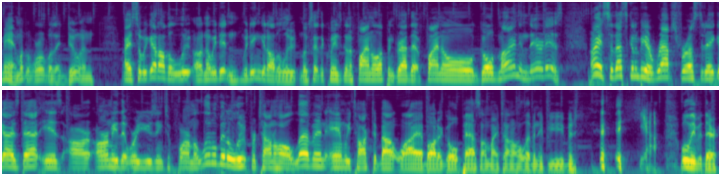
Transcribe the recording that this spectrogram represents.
Man, what the world was I doing? All right, so we got all the loot. Oh, no, we didn't. We didn't get all the loot. Looks like the queen's going to final up and grab that final gold mine, and there it is. All right, so that's going to be a wraps for us today, guys. That is our army that we're using to farm a little bit of loot for Town Hall 11, and we talked about why I bought a gold pass on my Town Hall 11, if you even... yeah, we'll leave it there.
